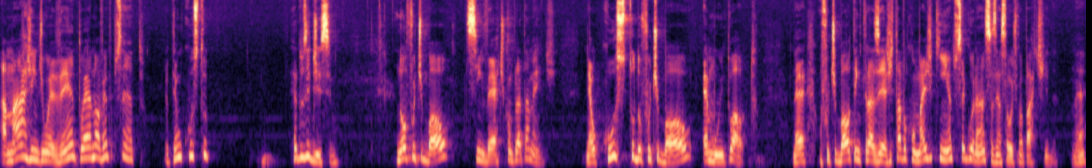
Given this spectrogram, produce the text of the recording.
A margem de um evento é 90%. Eu tenho um custo reduzidíssimo. No futebol, se inverte completamente. Né? O custo do futebol é muito alto. Né? O futebol tem que trazer. A gente estava com mais de 500 seguranças nessa última partida. Né?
